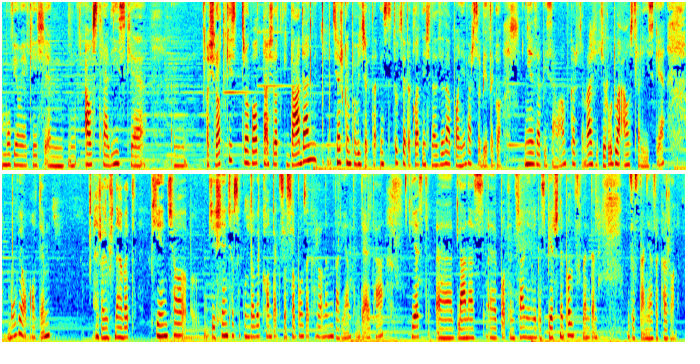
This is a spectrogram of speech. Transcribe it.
mówią jakieś australijskie ośrodki zdrowotne, ośrodki badań. Ciężko mi powiedzieć, jak ta instytucja dokładnie się nazywa, ponieważ sobie tego nie zapisałam. W każdym razie źródła australijskie mówią o tym, że już nawet 5-10 sekundowy kontakt z osobą zakażonym wariantem Delta jest e, dla nas e, potencjalnie niebezpieczny pod względem zostania zakażonym.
